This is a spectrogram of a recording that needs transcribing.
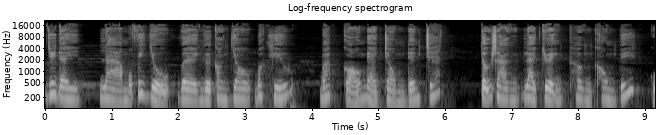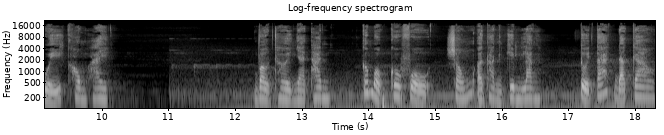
Dưới đây là một ví dụ về người con dâu bất hiếu, bóp cổ mẹ chồng đến chết tưởng rằng là chuyện thần không biết, quỷ không hay. Vào thời nhà thanh, có một cô phụ sống ở thành kim lăng. Tuổi tác đã cao,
